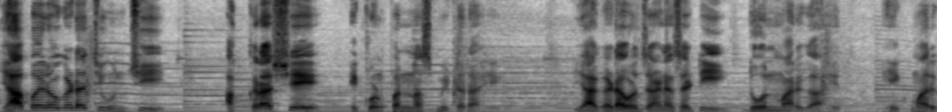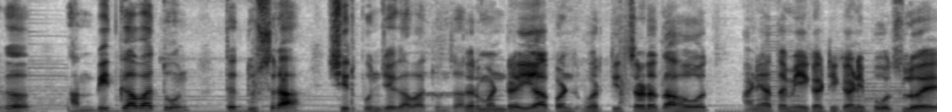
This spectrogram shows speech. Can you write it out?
ह्या भैरवगडाची उंची अकराशे एकोणपन्नास मीटर आहे. या गडावर जाण्यासाठी दोन मार्ग आहेत. एक मार्ग आंबित गावातून तर दुसरा शिरपुंजे गावातून तर जातो मंडळी आपण वरती चढत आहोत आणि आता मी एका ठिकाणी पोहोचलो आहे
